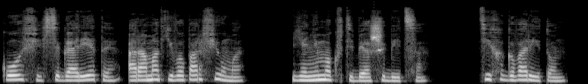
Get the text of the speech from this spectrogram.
Кофе, сигареты, аромат его парфюма. Я не мог в тебе ошибиться. — тихо говорит он.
